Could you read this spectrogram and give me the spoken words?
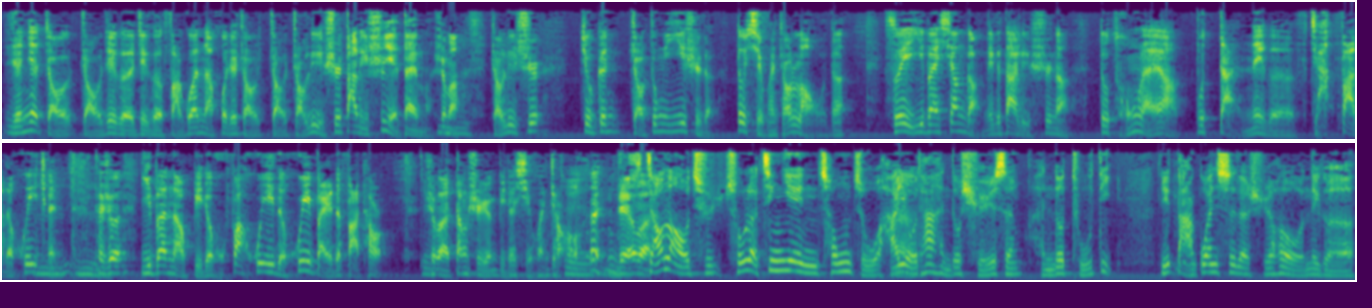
人家找找这个这个法官呢，或者找找找律师，大律师也带嘛，是吧？找律师就跟找中医似的，都喜欢找老的。所以一般香港那个大律师呢，都从来啊不掸那个假发的灰尘。他说一般呢比较发灰的灰白的发套，是吧？当事人比较喜欢找，你知道吧？找老除除了经验充足，还有他很多学生、很多徒弟。你打官司的时候，那个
